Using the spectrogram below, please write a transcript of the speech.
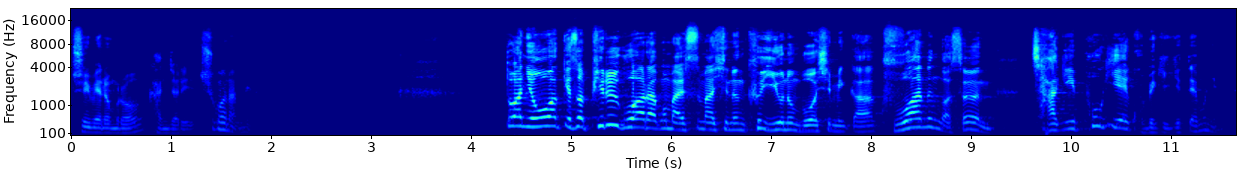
주님의 이름으로 간절히 축원합니다. 또한 여호와께서 비를 구하라고 말씀하시는 그 이유는 무엇입니까? 구하는 것은 자기 포기의 고백이기 때문입니다.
